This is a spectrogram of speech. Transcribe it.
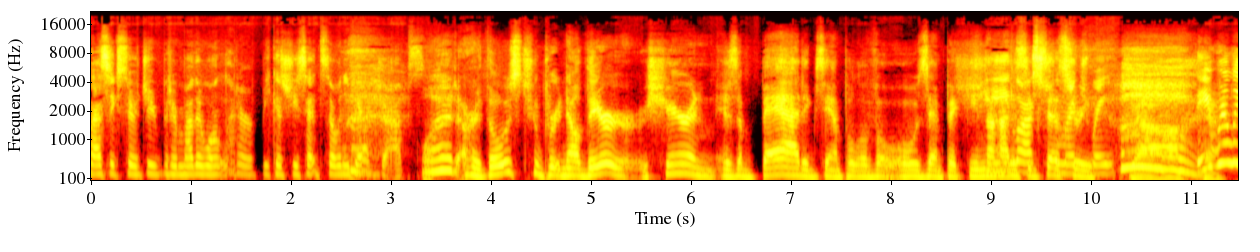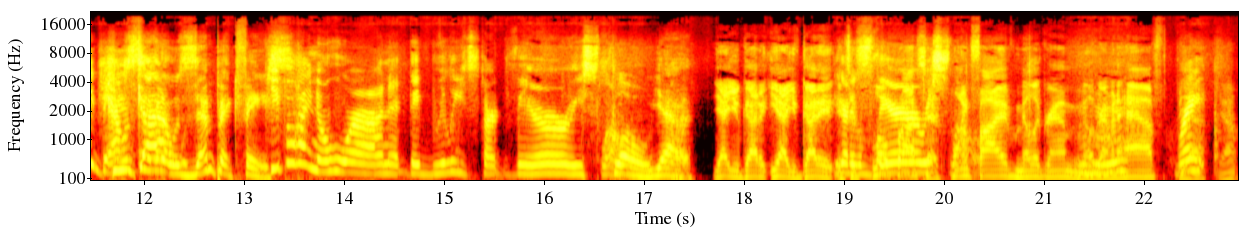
plastic surgery, but her mother won't let her because she's had so many bad jobs. what are those two? Per- now, there, Sharon is a bad example of Ozempic being She the hottest lost too much weight. They really balance She's got it out. Ozempic face. People I know who are on it, they really start very slow. slow, yeah. Yeah, you got it. Yeah, you've got it. It's gotta a slow process. slow. Mm-hmm. 0.5 milligram, milligram and a half. Right. Yeah. You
